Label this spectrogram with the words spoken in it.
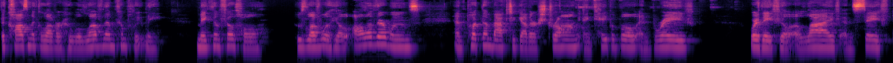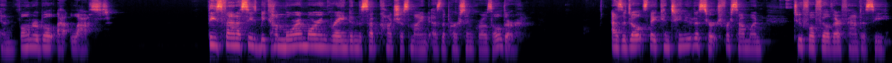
the cosmic lover who will love them completely, make them feel whole, whose love will heal all of their wounds and put them back together strong and capable and brave where they feel alive and safe and vulnerable at last. These fantasies become more and more ingrained in the subconscious mind as the person grows older. As adults, they continue to search for someone to fulfill their fantasy,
